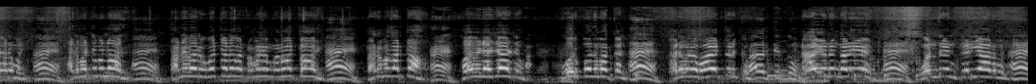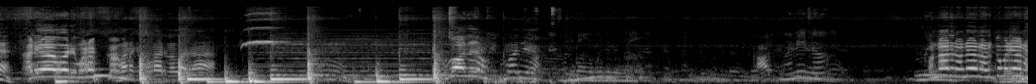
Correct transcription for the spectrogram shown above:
கடமை. அது மட்டுமல்லாது ஆ. தலைவர் உபத்தலைவர் தமிழக மனோத்தாரி. தர்மகர்த்தா. கோவில் அஜாட்டம் ஊர் பொதுமக்கள். அனைவரும் வாழ்த்திருக்கும். வாழ்த்திருக்கும். நாயனும் கடையே ஆ. ஒன்றின் தெரியாதவன். ஆ. அனைவரி வணக்கம். வணக்கம். நல்லா நல்லா இரு. சுபாதயம் கொண்டாடு கொண்டாடு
